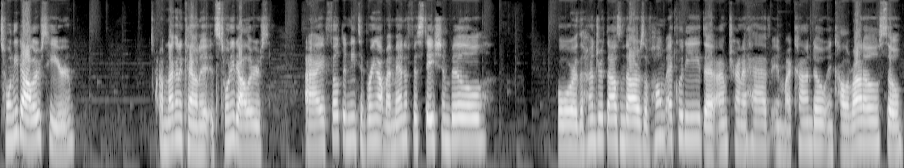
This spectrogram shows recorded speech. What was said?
$20 here. I'm not going to count it. It's $20. I felt the need to bring out my manifestation bill for the $100,000 of home equity that I'm trying to have in my condo in Colorado. So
